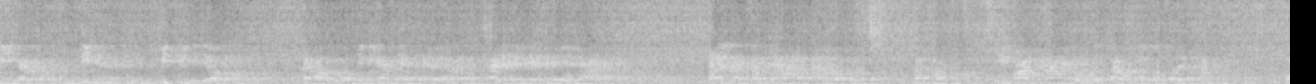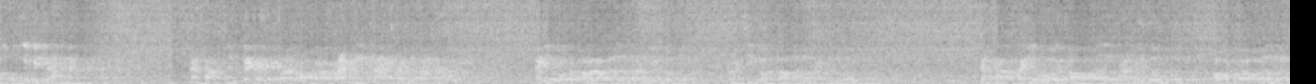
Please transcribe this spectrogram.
มีแค่รัฐธรรมนูญนี้เนี่ยมีทีเดียวนะครับก็คงจะมีการแก้ไขและก็ใช้ในในโอกาสการเลือกตั้งสมัยหน้านะครับที่มาทางยกเลือกตั้งเลยเราก็ได้ทำก็คงจะเป็นตามนั้นนะครับซึ่งก็จะสอดคล้องกับการเลือกตั้งปัจจุบันนายกอบตเราก็เลือกตั้งโดยตรงสมาชิกอบตเลือกตั้งโดยตรงนะครับนายกอบตก็เลือกตั้งโดยตรง อบจก็เลือก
